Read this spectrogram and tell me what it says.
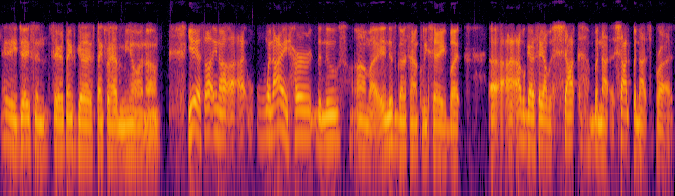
Hey, Jason, Sarah, thanks guys. Thanks for having me on. Um, yeah, so you know, I, when I heard the news, um, I, and this is going to sound cliche, but uh, I, I would gotta say I was shocked, but not shocked, but not surprised.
